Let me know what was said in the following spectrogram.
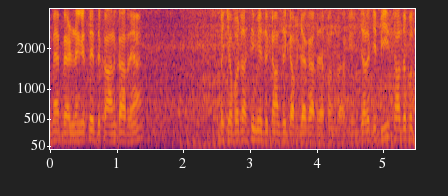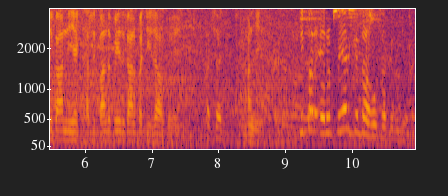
ਮੈਂ ਬਿਲਡਿੰਗ ਇੱਥੇ ਦੁਕਾਨ ਕਰ ਰਿਹਾ। ਤੇ ਜ਼ਬਰਦਸਤੀ ਮੇਰੀ ਦੁਕਾਨ ਤੇ ਕਬਜ਼ਾ ਕਰ ਰਿਹਾ ਬੰਦਾ ਕਿ ਜਦ ਕਿ 20 ਸਾਲ ਤੋਂ ਕੋਈ ਦੁਕਾਨ ਨਹੀਂ ਹੈ ਖਾਲੀ ਬੰਦ ਪਈ ਦੁਕਾਨ 25 ਸਾਲ ਤੋਂ ਹੈ ਜੀ। ਅੱਛਾ ਜੀ। ਹਾਂਜੀ। ਨਹੀਂ ਪਰ ਇਹ ਰਿਪੇਅਰ ਕਿੱਦਾਂ ਹੋ ਸਕਦੀ ਹੈ?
